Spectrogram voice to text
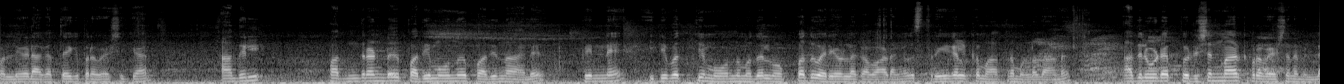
പള്ളിയുടെ അകത്തേക്ക് പ്രവേശിക്കാൻ. അതിൽ പന്ത്രണ്ട് പതിമൂന്ന് പതിനാല് പിന്നെ ഇരുപത്തി മൂന്ന് മുതൽ മുപ്പത് വരെയുള്ള കവാടങ്ങൾ സ്ത്രീകൾക്ക് മാത്രമുള്ളതാണ്. അതിലൂടെ പുരുഷന്മാർക്ക് പ്രവേശനമില്ല.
